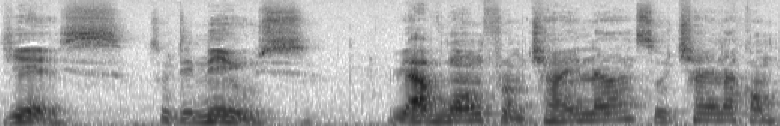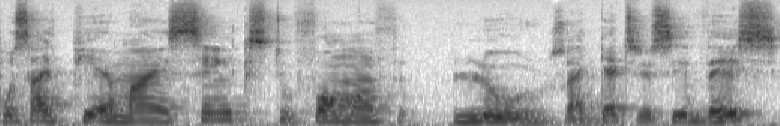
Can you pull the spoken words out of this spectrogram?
Yes, so the news. We have one from China. So China composite PMI sinks to four month low. So I get to see this.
